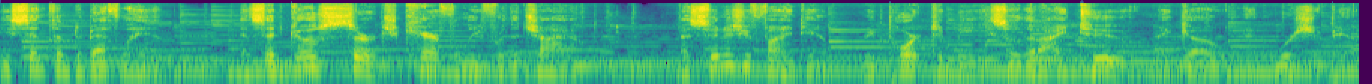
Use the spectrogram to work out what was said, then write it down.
He sent them to Bethlehem and said, Go search carefully for the child. As soon as you find him, report to me so that I too may go and worship him.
